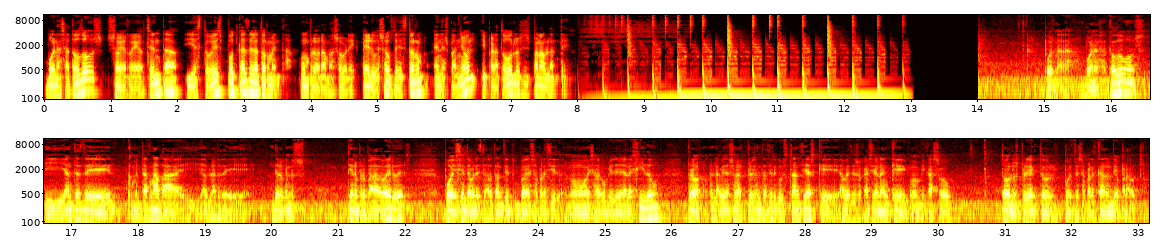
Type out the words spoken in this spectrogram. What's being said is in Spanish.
Buenas a todos, soy Re80 y esto es Podcast de la Tormenta, un programa sobre Heroes of the Storm en español y para todos los hispanohablantes. Pues nada, buenas a todos y antes de comentar nada y hablar de, de lo que nos tiene preparado Héroes, pues siento haber estado tanto tiempo desaparecido. No es algo que yo haya elegido, pero bueno, en la vida son las presentes circunstancias que a veces ocasionan que, como en mi caso, todos los proyectos pues desaparezcan de un día para otro.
